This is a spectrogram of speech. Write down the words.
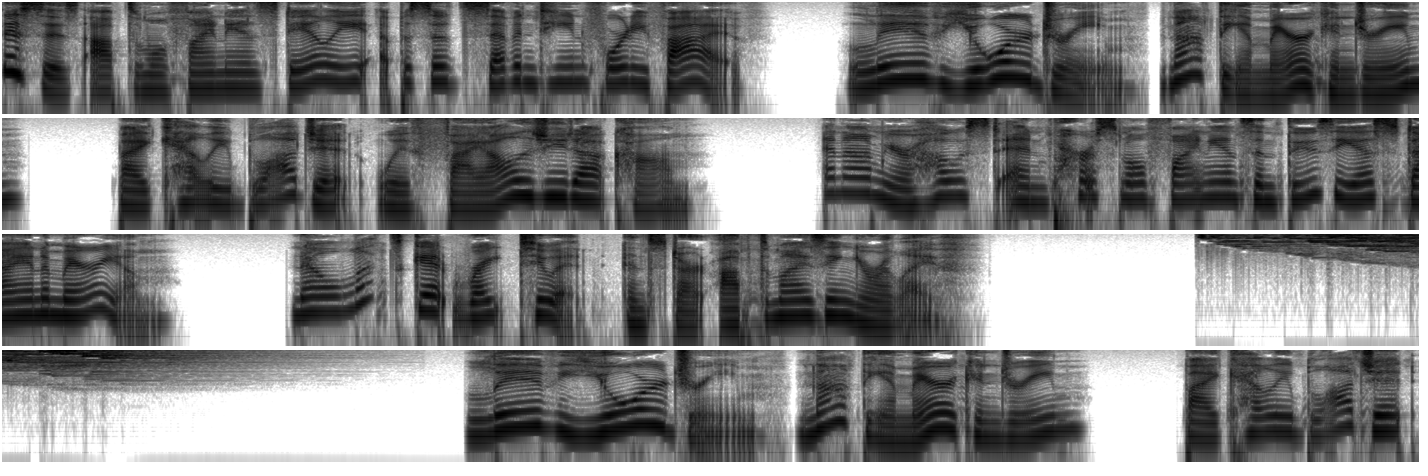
This is Optimal Finance Daily, episode 1745. Live Your Dream, Not the American Dream, by Kelly Blodgett with Fiology.com. And I'm your host and personal finance enthusiast, Diana Merriam. Now let's get right to it and start optimizing your life. Live Your Dream, Not the American Dream, by Kelly Blodgett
